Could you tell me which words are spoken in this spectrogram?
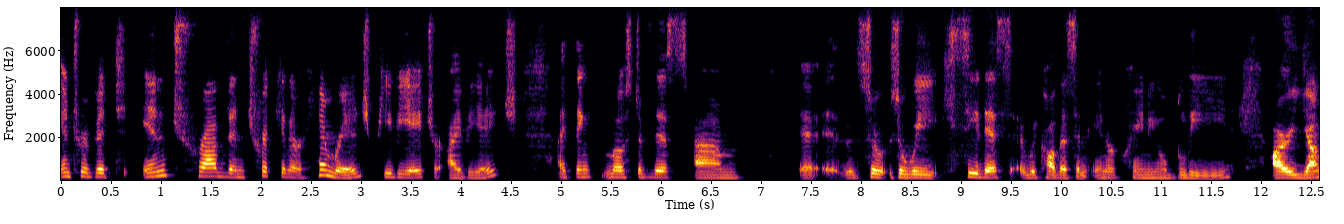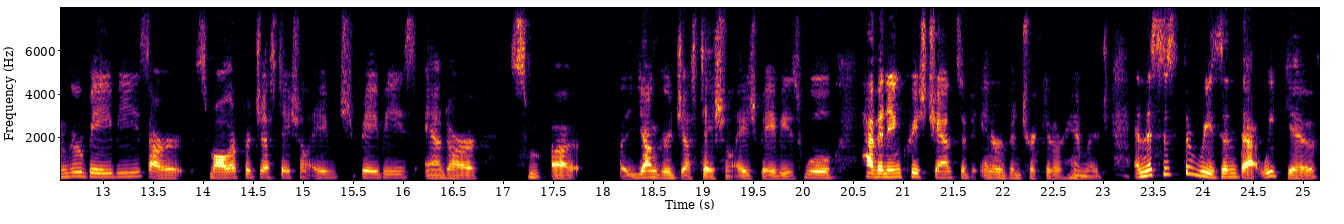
intraventricular hemorrhage, PVH or IVH. I think most of this um, so so we see this we call this an intracranial bleed. Our younger babies our smaller for gestational age babies and our uh, uh, younger gestational age babies will have an increased chance of interventricular hemorrhage. And this is the reason that we give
